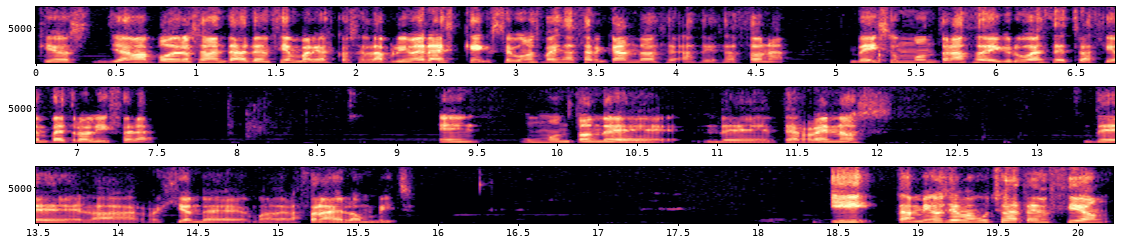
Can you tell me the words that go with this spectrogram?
que os llama poderosamente la atención varias cosas. La primera es que según os vais acercando hacia, esa zona, veis un montonazo de grúas de extracción petrolífera en un montón de, de terrenos de la región de, bueno, de la zona de Long Beach. Y también os llama mucho la atención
